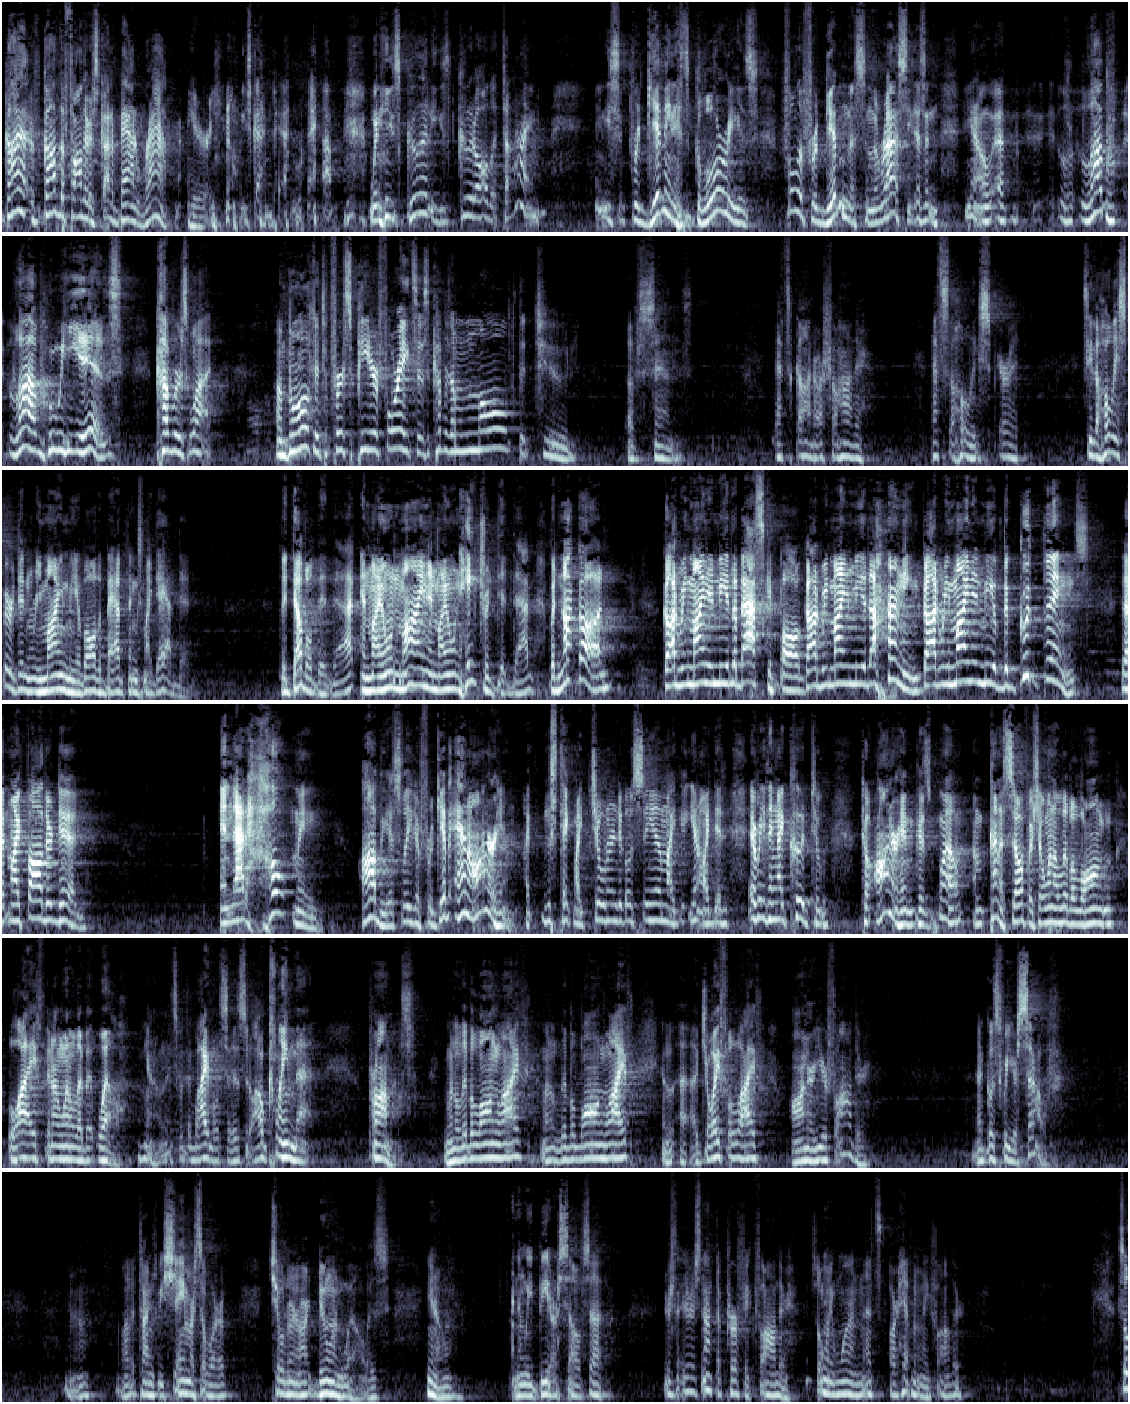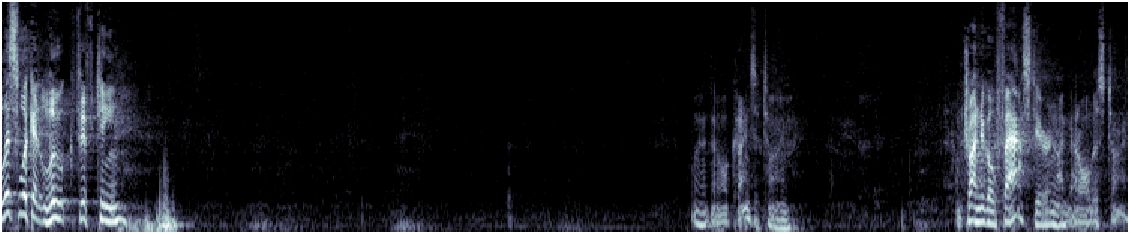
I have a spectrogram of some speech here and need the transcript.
God, God the Father has got a bad rap here. You know, he's got a bad rap. When he's good, he's good all the time. And he's forgiving. His glory is full of forgiveness and the rest. He doesn't, you know, uh, love, love who he is covers what? A multitude. First Peter 4 8 says it covers a multitude of sins. That's God our Father. That's the Holy Spirit. See, the Holy Spirit didn't remind me of all the bad things my dad did. The devil did that, and my own mind and my own hatred did that, but not God. God reminded me of the basketball. God reminded me of the hunting. God reminded me of the good things that my father did. And that helped me, obviously, to forgive and honor him. I used to take my children to go see him. I, you know, I did everything I could to to honor him because, well, I'm kind of selfish. I want to live a long life and I want to live it well. You know, that's what the Bible says. So I'll claim that promise. You want to live a long life? You want to live a long life a, joyful life? Honor your father. That goes for yourself. You know, a lot of times we shame ourselves. Our children aren't doing well, as you know, and then we beat ourselves up. There's, there's not the perfect father. There's only one. That's our Heavenly Father. So let's look at Luke 15. I've got all kinds of time. I'm trying to go fast here, and I've got all this time.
